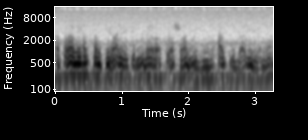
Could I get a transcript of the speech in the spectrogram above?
تدلون عليها مفسرين أقوالها التي آية كريمة أشان من حيث دارين الله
